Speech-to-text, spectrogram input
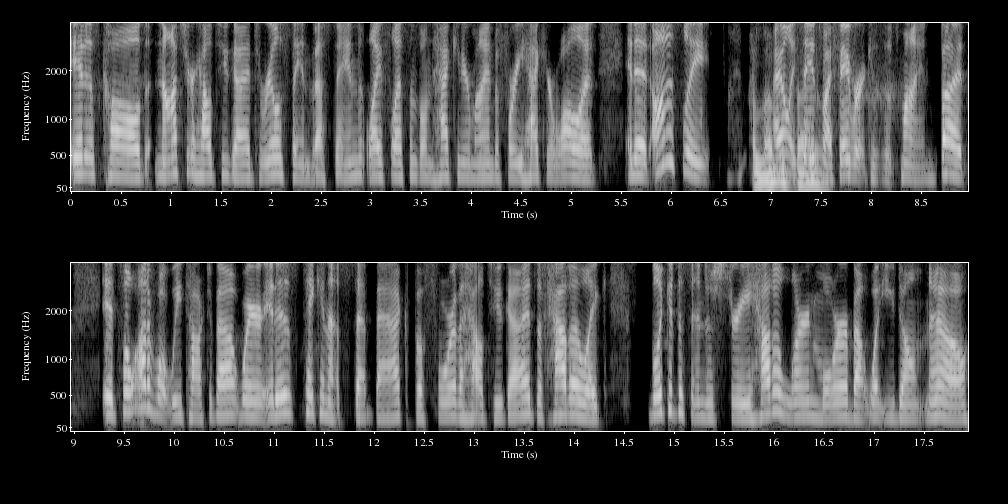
It is called Not Your How To Guide to Real Estate Investing Life Lessons on Hacking Your Mind Before You Hack Your Wallet. And it honestly, I love I only say it's my favorite because it's mine, but it's a lot of what we talked about where it is taking that step back before the how to guides of how to like look at this industry, how to learn more about what you don't know,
